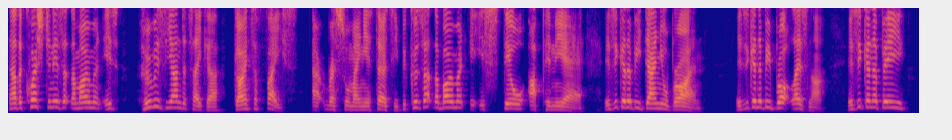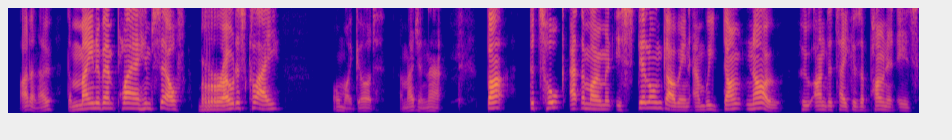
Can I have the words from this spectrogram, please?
Now, the question is at the moment is who is The Undertaker going to face at WrestleMania 30? Because at the moment it is still up in the air. Is it going to be Daniel Bryan? Is it going to be Brock Lesnar? Is it going to be, I don't know, the main event player himself, Brodus Clay? Oh my God, imagine that. But the talk at the moment is still ongoing and we don't know who Undertaker's opponent is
